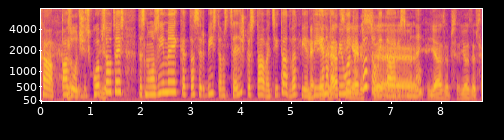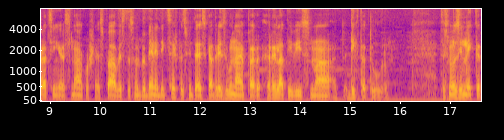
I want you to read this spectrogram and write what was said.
kā pazūd nu, šis kopsaucējs. Tas nozīmē, ka tas ir bīstams ceļš, kas tā vai citādi ved pie ne, viena vai pie otra totalitārisma. Ne? Jāzeps, Jozefs Racingers, nākošais pāvests, un Benedikts 16. kādreiz runāja par relativisma diktatūru. Tas nozīmē, ka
